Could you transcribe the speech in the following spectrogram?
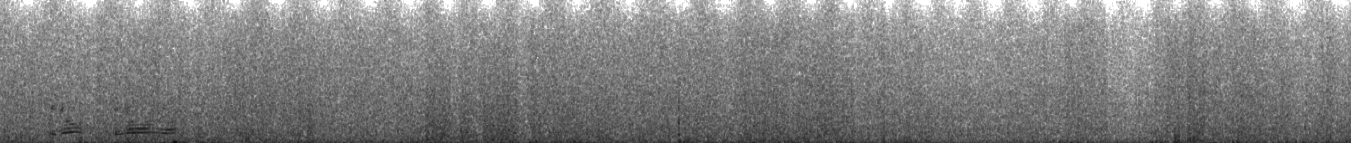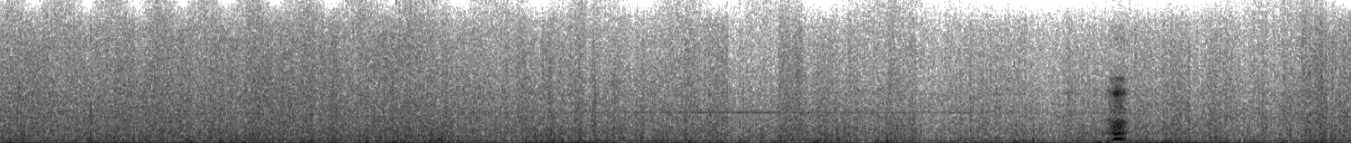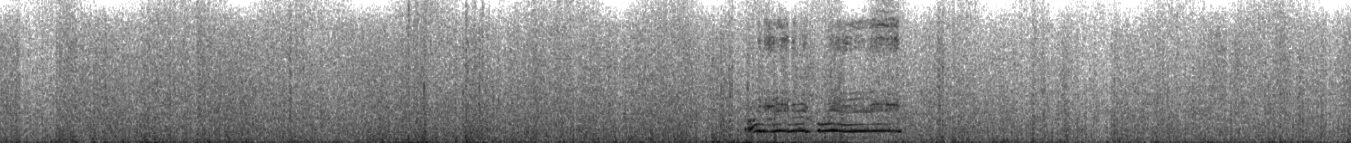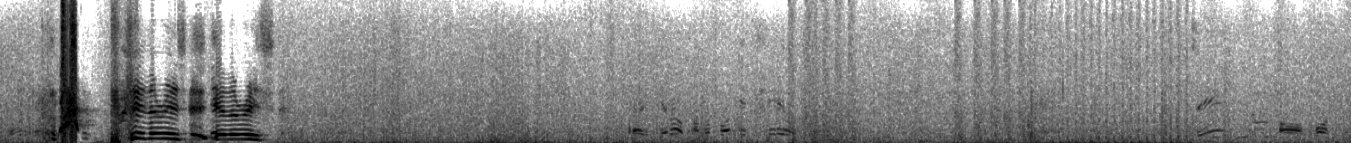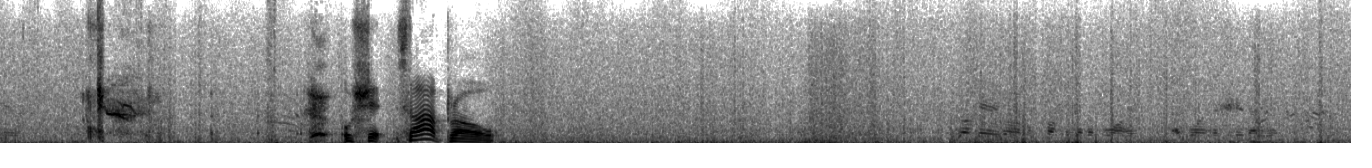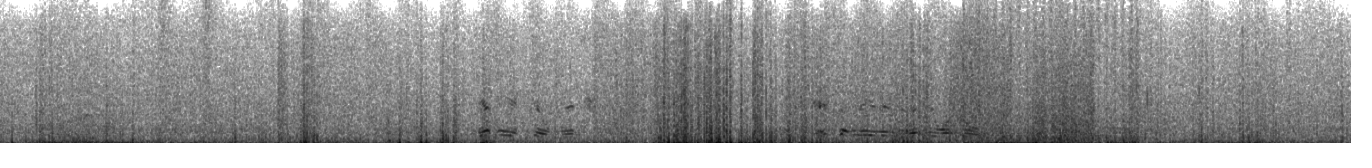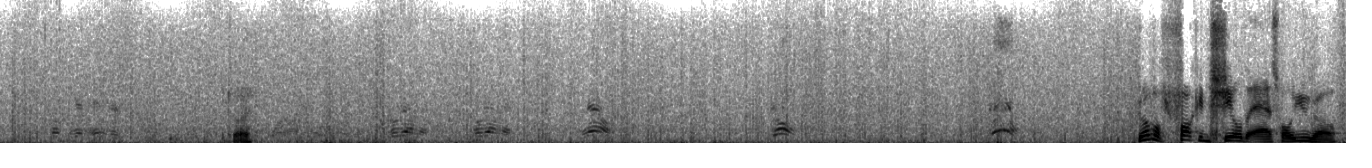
Yeah, there is. Yeah, there is. get up, I'm a fucking shield. See? Oh, fuck you. Oh shit. Stop, bro. You don't dare go up a fucking other blind. I blind the shit out of you. Get me a kill, bitch. Get somebody in there, let me one go. Supposed to get injured. Okay. Go down there. Go down there. Now. Go. Go. You have a fucking shield, asshole. You go.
